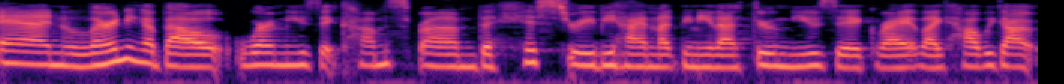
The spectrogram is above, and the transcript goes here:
And learning about where music comes from, the history behind Latinidad through music, right? Like how we got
